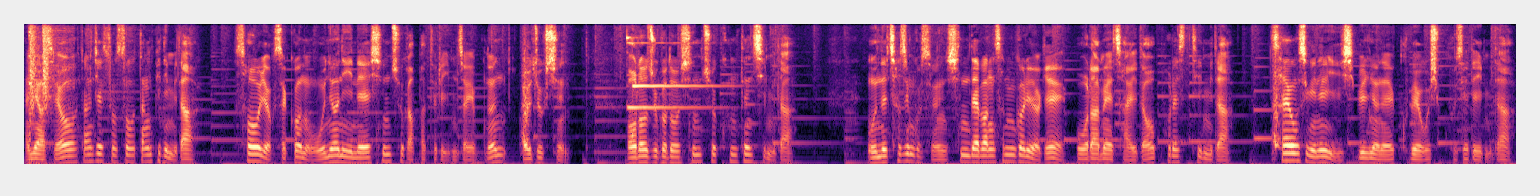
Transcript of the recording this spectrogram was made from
안녕하세요. 땅집 쏘쏘 땅PD입니다. 서울 역세권 5년 이내 신축 아파트를 임장해보는 얼죽신 얼어 죽어도 신축 콘텐츠입니다. 오늘 찾은 곳은 신대방 삼거리역의 보람의 자이더 포레스트입니다. 사용 승인은 21년에 959세대입니다.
